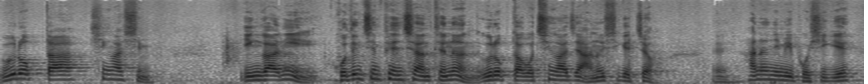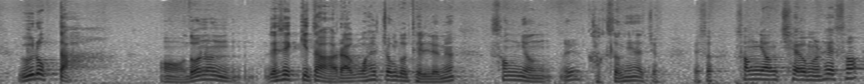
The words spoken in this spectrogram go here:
의롭다 칭하심, 인간이 고등 침팬지한테는 의롭다고 칭하지 않으시겠죠. 예, 하느님이 보시기에 의롭다. 어, 너는 내 새끼다라고 할 정도 되려면 성령을 각성해야죠. 그래서 성령 체험을 해서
